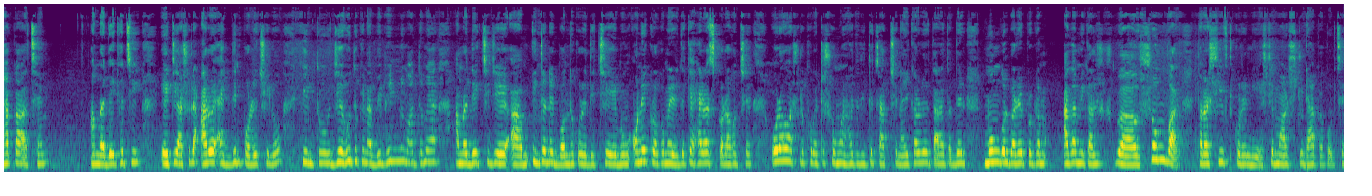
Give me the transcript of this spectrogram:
ঢাকা আছে। আমরা দেখেছি এটি আসলে আরও একদিন পরে ছিল, কিন্তু যেহেতু কিনা বিভিন্ন মাধ্যমে আমরা দেখছি যে ইন্টারনেট বন্ধ করে দিচ্ছে এবং অনেক রকমের এদেরকে হ্যারাস করা হচ্ছে, ওরাও আসলে খুব একটা সময় হয়তো দিতে চাচ্ছে না। এই কারণে তারা তাদের মঙ্গলবারের প্রোগ্রাম আগামীকাল সোমবার তারা শিফট করে নিয়ে এসছে মার্চ টু ঢাকা করছে।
